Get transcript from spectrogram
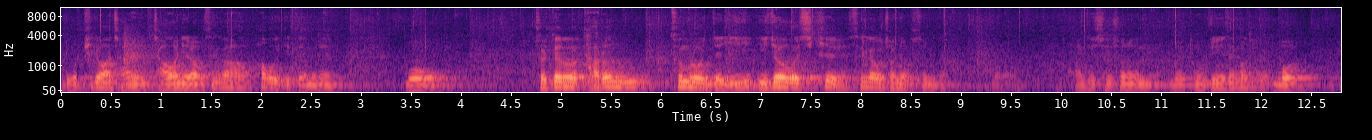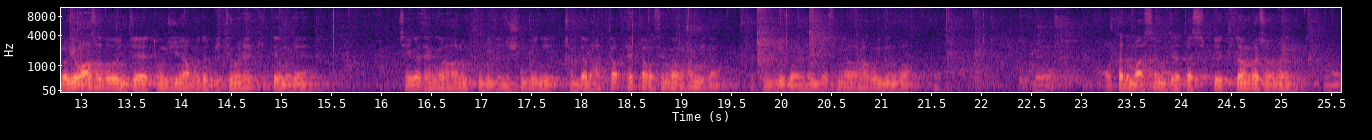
그리고 필요한 자- 자원 이라고 생각하고 있기 때문에 뭐 절대로 다른 틈으로 이제 이- 이적을 시킬 생각은 전혀 없습니다. 뭐 반드시 저는 뭐 동준이 생각도 뭐 여기 와서도 이제 동준이하고도 미팅을 했기 때문에 제가 생각하는 부분들을 충분히 전달을 했다, 했다 고 생각을 합니다. 동준이도 이런 데 생각을 하고 있는 것 같고 뭐 아까도 말씀드렸다시피 구단과 저는 어, 뭐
